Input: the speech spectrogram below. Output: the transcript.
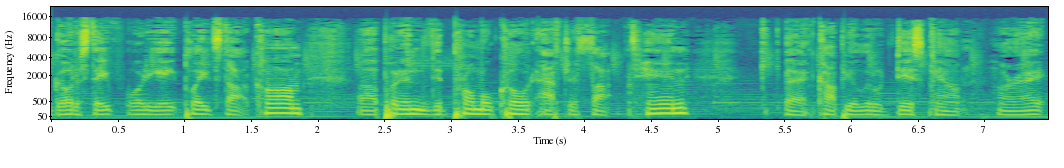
Go to state48plates.com, uh, put in the promo code afterthought10, copy a little discount. All right,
